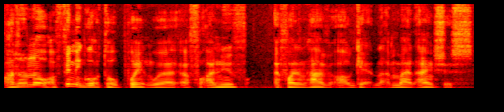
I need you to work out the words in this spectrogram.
I don't know. I think it got to a point where if I knew if, I didn't have it, I'll get like mad anxious.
